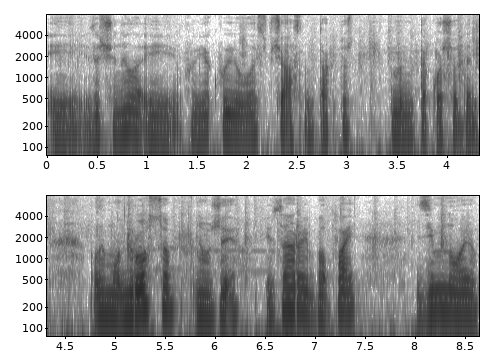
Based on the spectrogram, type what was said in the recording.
і зачинила, і як виявилось вчасно. Так, тож в мене також один лимон росо, вже і зараз, і бабай зі мною.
